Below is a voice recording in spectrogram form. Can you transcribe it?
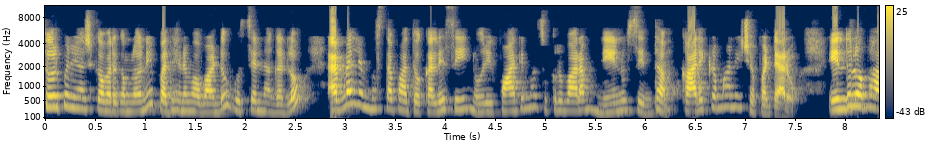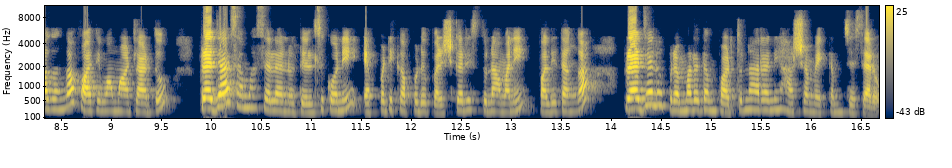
తూర్పు నియోజకవర్గంలోని పదిహేనవ వార్డు హుస్సేన్ నగర్లో ఎమ్మెల్యే ముస్తఫాతో కలిసి నూరి ఫాతిమా శుక్రవారం నేను సిద్ధం కార్యక్రమాన్ని చేపట్టారు. ఇందులో భాగంగా ఫాతిమా మాట్లాడుతూ ప్రజా సమస్యలను తెలుసుకొని ఎప్పటికప్పుడు పరిష్కరిస్తున్నామని ఫలితంగా ప్రజలు ప్రమాదం పడుతున్నారని హర్షం వ్యక్తం చేశారు.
